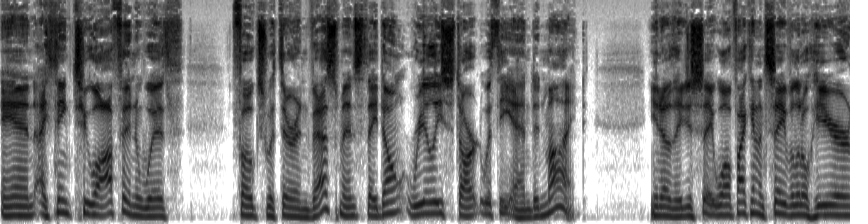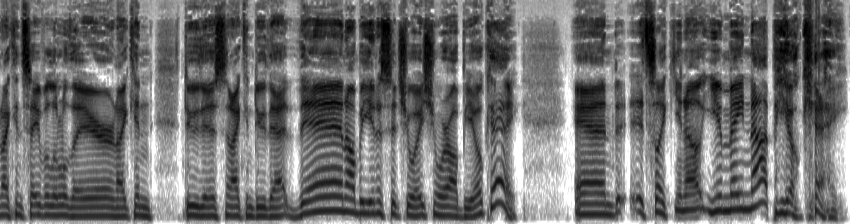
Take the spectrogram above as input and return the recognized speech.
And I think too often with folks with their investments, they don't really start with the end in mind. You know, they just say, well, if I can save a little here and I can save a little there and I can do this and I can do that, then I'll be in a situation where I'll be okay. And it's like, you know, you may not be okay.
